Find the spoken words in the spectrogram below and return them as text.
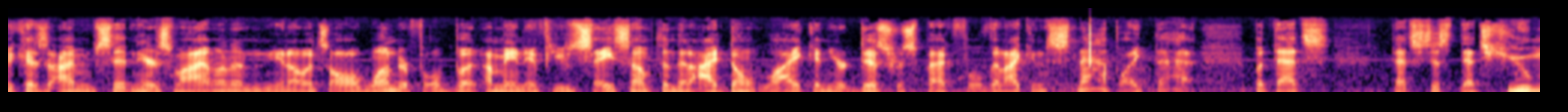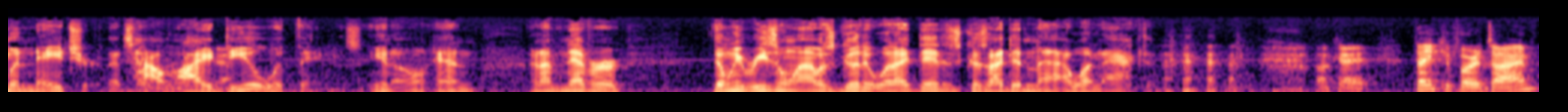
Because I'm sitting here smiling and you know it's all wonderful, but I mean if you say something that I don't like and you're disrespectful, then I can snap like that. But that's that's just that's human nature. That's how I yeah. deal with things, you know. And and I've never the only reason why I was good at what I did is because I didn't I wasn't acting. Okay. Thank you for your time.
